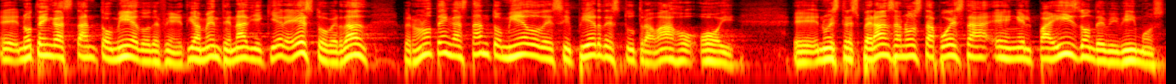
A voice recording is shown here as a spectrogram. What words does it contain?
eh, no tengas tanto miedo, definitivamente nadie quiere esto, ¿verdad? Pero no tengas tanto miedo de si pierdes tu trabajo hoy. Eh, nuestra esperanza no está puesta en el país donde vivimos.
